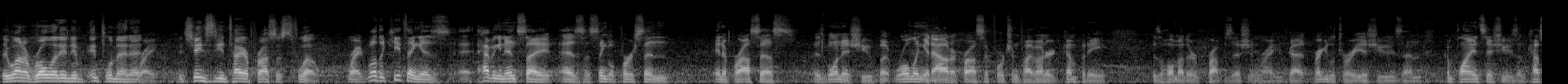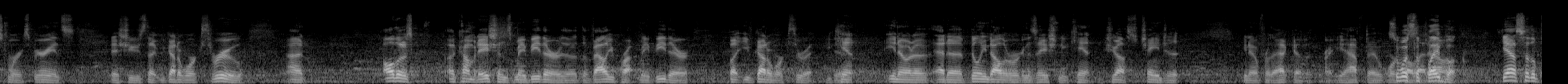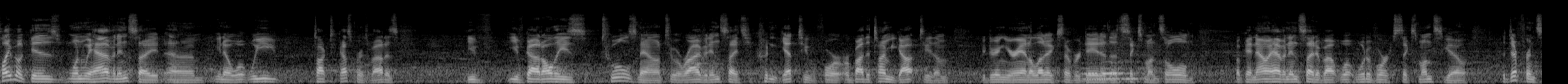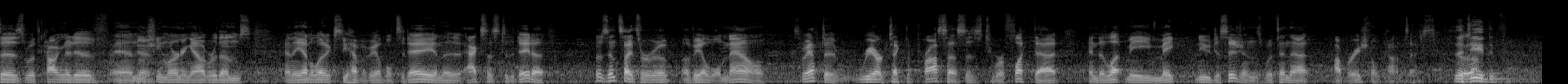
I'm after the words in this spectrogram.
they want to roll it in and implement it, right. it changes the entire process flow. Right, well the key thing is uh, having an insight as a single person in a process is one issue, but rolling it out across a Fortune 500 company is a whole other proposition, right? You've got regulatory issues and compliance issues and customer experience issues that you've got to work through. Uh, all those accommodations may be there, the, the, value prop may be there, but you've got to work through it. You yeah. can't, you know, at a, at a, billion dollar organization, you can't just change it, you know, for the heck of it, right? You have to work So what's the playbook? Out. Yeah, so the playbook is when we have an insight, um, you know, what we talk to customers about is you've, you've got all these tools now to arrive at insights you couldn't get to before, or by the time you got to them, you're doing your analytics over data that's six months old. Okay, now I have an insight about what would have worked six months ago. The difference is with cognitive and yeah. machine learning algorithms and the analytics you have available today and the access to the data, those insights are available now. So we have to re-architect the processes to reflect that and to let me make new decisions within that operational context. The uh, data,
